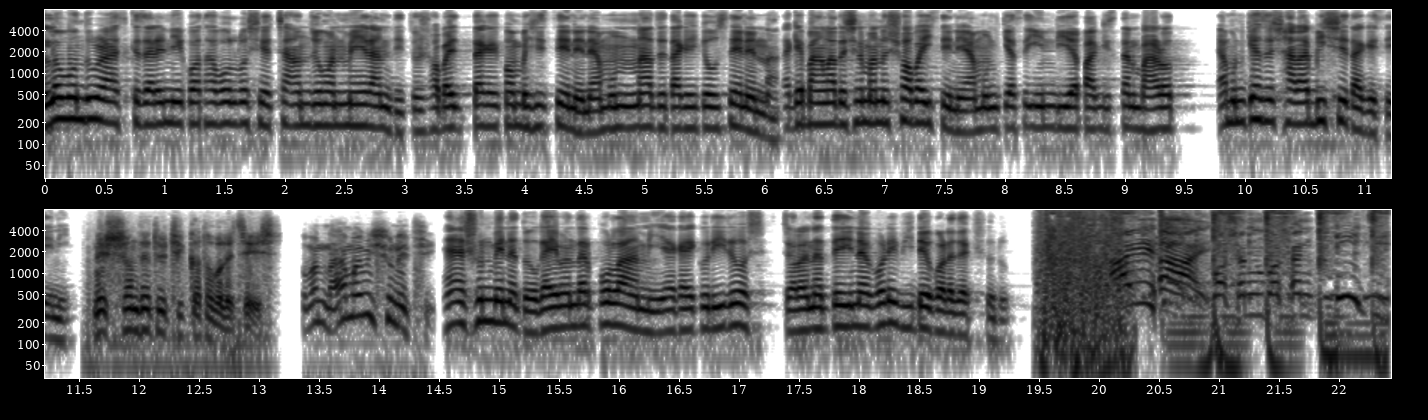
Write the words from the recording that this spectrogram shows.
হ্যালো বন্ধুরা আজকে যারা নিয়ে কথা বলব সে হচ্ছে আঞ্জুমান মেহের আন্টি তো সবাই তাকে কম বেশি চেনেন। এমন না যে তাকে কেউ চেনেন না। তাকে বাংলাদেশের মানুষ সবাই চেনে। এমনকি আছে ইন্ডিয়া পাকিস্তান ভারত এমনকি আছে সারা বিশ্বে তাকে চেনি। নিঃসন্দেহে তুই ঠিক কথা বলেছিস। তোমার নাম আমি শুনেছি। হ্যাঁ শুনবে না তো। গাইবান্দার পোলা আমি। একাই করি রোষ চলে না দেরি না করে ভিডিও করা যাক শুরু। ডিজে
